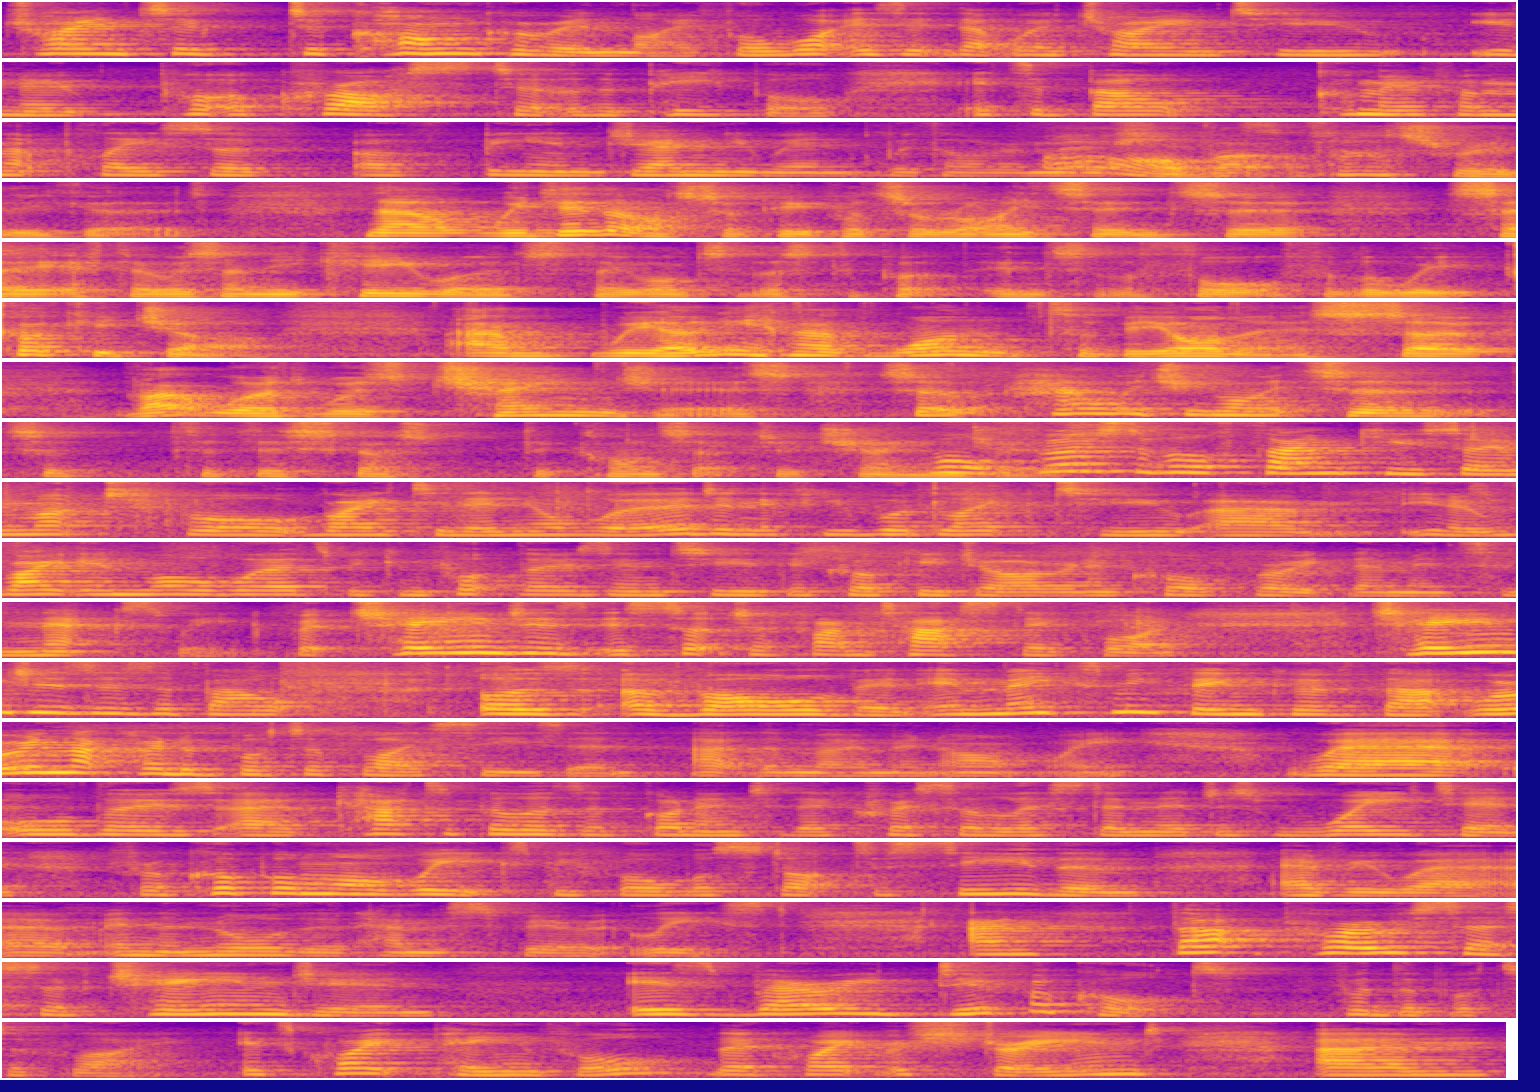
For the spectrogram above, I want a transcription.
trying to, to conquer in life or what is it that we're trying to you know put across to other people it's about coming from that place of, of being genuine with our emotions. Oh, that, that's really good. Now, we did ask for people to write in to say if there was any keywords they wanted us to put into the thought for the week. Cookie jar. And um, we only had one, to be honest, so that word was changes. So how would you like to, to, to discuss the concept of changes? Well, first of all, thank you so much for writing in your word. And if you would like to, um, you know, write in more words, we can put those into the cookie jar and incorporate them into next week. But changes is such a fantastic one. Changes is about us evolving. It makes me think of that. We're in that kind of butterfly season at the moment, aren't we? Where all those uh, caterpillars have gone into their chrysalis and they're just waiting for a couple more weeks before we'll start to see them everywhere, um, in the northern hemisphere at least. And that process of changing is very difficult for the butterfly. It's quite painful, they're quite restrained, um,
